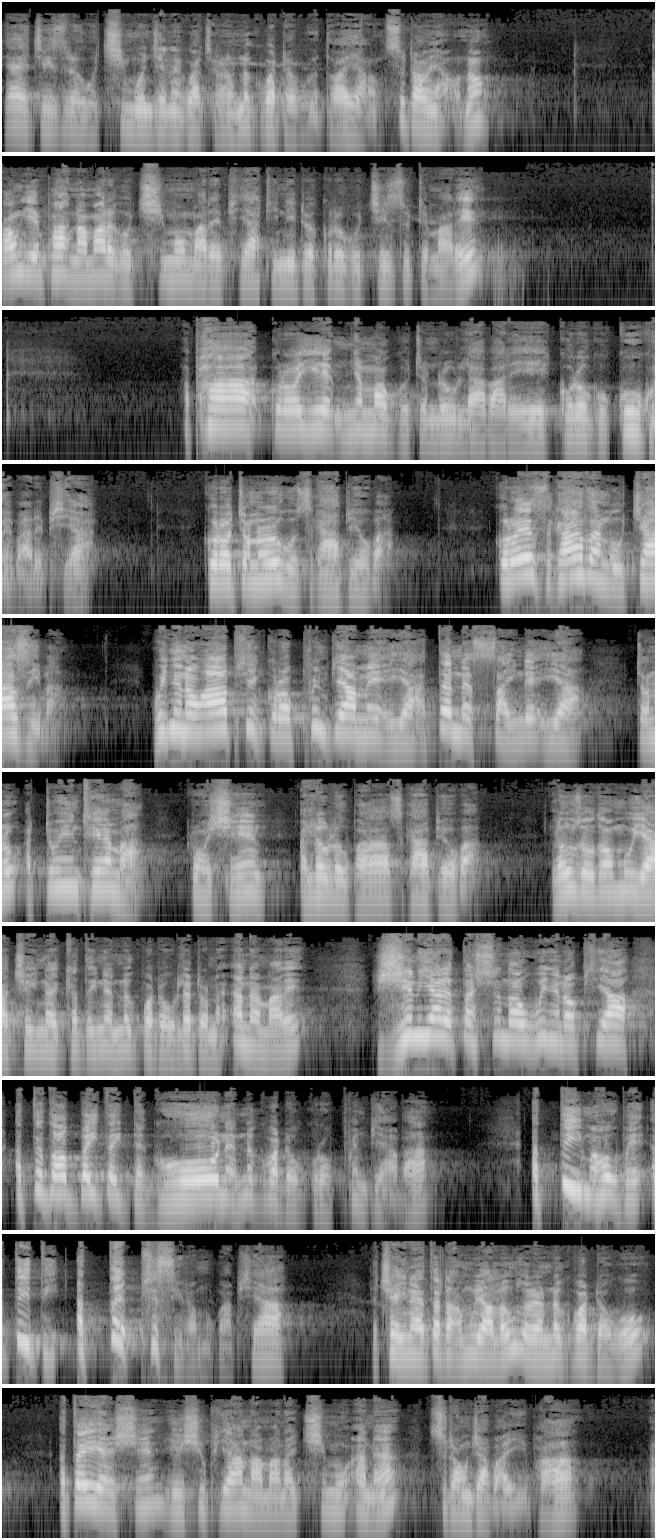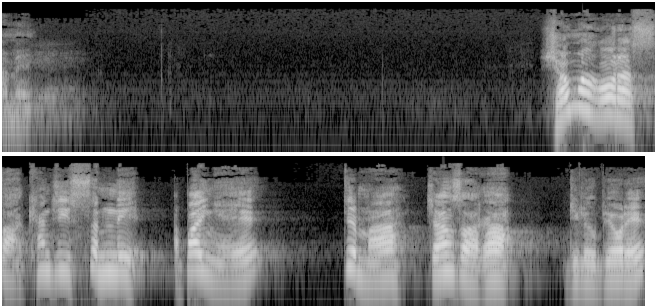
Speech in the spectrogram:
ဘုရားရဲ့ကျေးဇူးတော်ကိုချီးမွမ်းခြင်းနဲ့ကကျွန်တော်နှုတ်ကပတ်တော်ကိုသွားရအောင်ဆုတောင်းရအောင်နော်ကောင်းကင်ဖနာမတော်ကိုချီးမွမ်းပါတယ်ဘုရားဒီနေ့အတွက်ကိုရောကိုကျေးဇူးတင်ပါတယ်အဖကိုရောရဲ့မျက်မှောက်ကိုကျွန်တော်တို့လာပါတယ်ကိုရောကိုကိုးကွယ်ပါတယ်ဘုရားကိုရောကျွန်တော်တို့ကိုစကားပြောပါကိုရောရဲ့စကားသံကိုကြားစေပါဝိညာဉ်တော်အားဖြင့်ကိုရောဖွင့်ပြမယ့်အရာအသက်နဲ့ဆိုင်တဲ့အရာကျွန်တော်အတွင်းထဲမှာကိုရောရှင်အလုပ်လုပ်ပါစကားပြောပါ လုံးစုံသောမှုရာချိန်၌ခတ်သိမ်းတဲ့နှုတ်ပတ်တော်လက်တော်၌အနံပါလေရင်ရတဲ့တန်ရှင်သောဝိညာဉ်တော်ဖျားအသက်သောဗိတ်သိက်တကိုးနဲ့နှုတ်ပတ်တော်ကိုဖွင့်ပြပါအတိမဟုတ်ပဲအတိတီအသက်ဖြစ်စေတော်မူပါဖျားအချိန်၌တတ်တာမှုရာလုံးစုံတဲ့နှုတ်ပတ်တော်ကိုအသက်ရဲ့ရှင်ယေရှုဖျားနာမ၌ချီးမွမ်းအနံဆုတောင်းကြပါ၏ဖာအာမင်ယောမဩရစာခန်းကြီးစနစ်အပိုင်ငယ်တစ်မှာကျမ်းစာက ဒီလိုပြောတယ်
